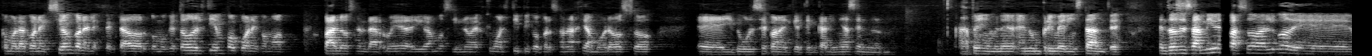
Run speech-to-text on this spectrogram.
como la conexión con el espectador, como que todo el tiempo pone como palos en la rueda, digamos, y no es como el típico personaje amoroso eh, y dulce con el que te encariñas en, en un primer instante. Entonces a mí me pasó algo de,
